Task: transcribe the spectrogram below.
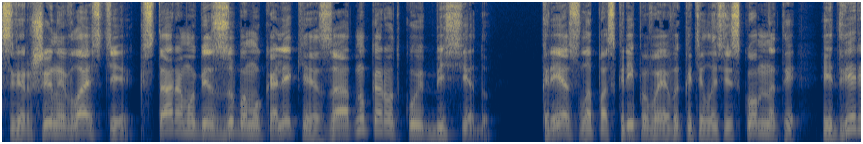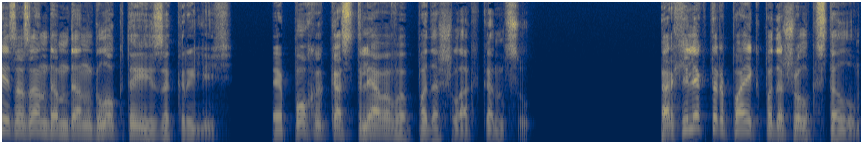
С вершины власти к старому беззубому калеке за одну короткую беседу. Кресло, поскрипывая, выкатилось из комнаты, и двери за Зандом Данглоктой закрылись. Эпоха Костлявого подошла к концу. Архилектор Пайк подошел к столу.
